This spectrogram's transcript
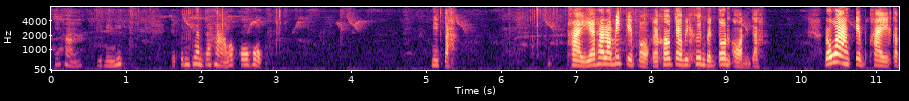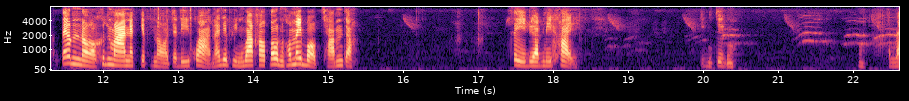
ให้หาอยู่ในนี้เดี๋ยวเพื่อนๆจะหาว่าโกหกนี่จ้ะไข่อะถ้าเราไม่เก็บออกแล้วเขาจะเอาไปขึ้นเป็นต้นอ่อนจ้ะระหว่างเก็บไข่กับต้นหน่อขึ้นมาเนี่ยเก็บหน่อจะดีกว่านะจะพินว่าเขาต้นเขาไม่บอบช้ำจ้ะ สี่เดือนมีไข่ จริงๆเห็นไหม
